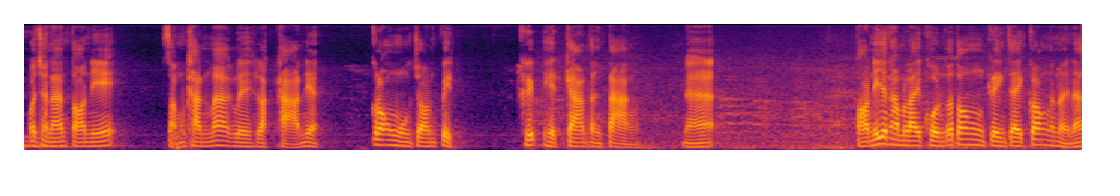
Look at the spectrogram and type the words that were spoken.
เพราะฉะนั้นตอนนี้สำคัญมากเลยหลักฐานเนี่ยกล้องวงจรปิด คลิปเหตุการณ์ต่างๆนะฮะตอนนี้จะทำอะไรคนก็ต้องเกรงใจกล้องกันหน่อยนะ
